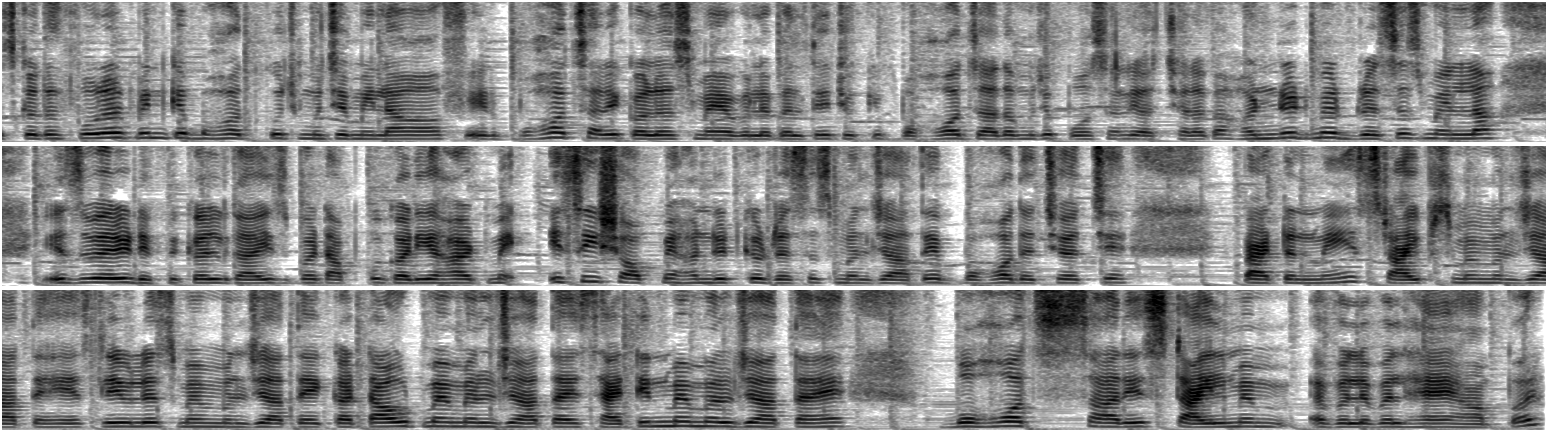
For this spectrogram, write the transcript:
उसके बाद फोलर पिन के बहुत कुछ मुझे मिला, फिर बहुत सारे कलर्स में अवेलेबल थे, जो कि बहुत ज़्यादा मुझे पर्सनली अच्छा लगा। हंड्रेड में ड्रेसेस मिलना is very difficult guys but आपको गड़िया हाट में इसी शॉप में हंड्रेड के ड्रेसेस मिल जाते हैं, बहुत अच्छे अच्छे पैटर्न में स्ट्राइप्स में मिल जाते हैं स्लीवलेस में मिल जाते हैं कटआउट में मिल जाता है सैटिन में मिल जाता है। बहुत सारे स्टाइल में अवेलेबल है यहाँ पर,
